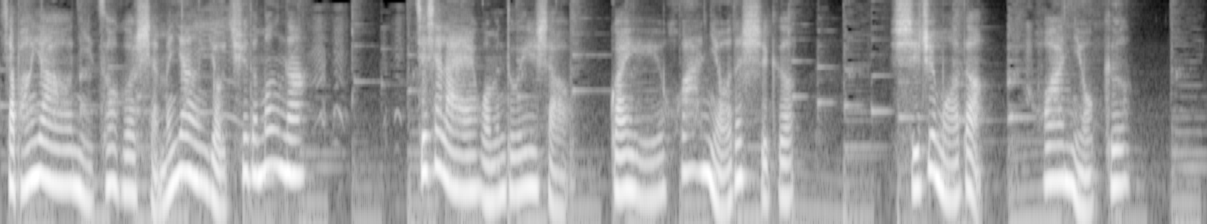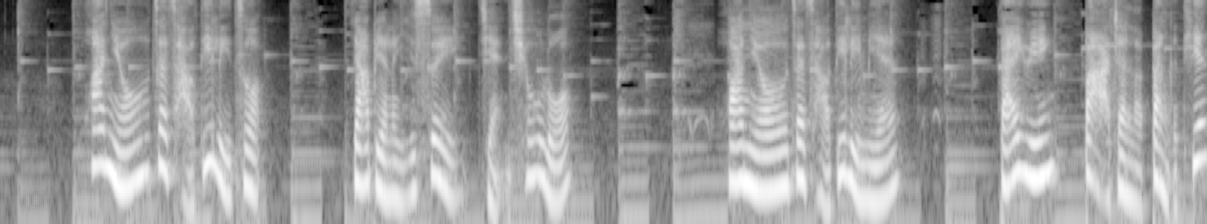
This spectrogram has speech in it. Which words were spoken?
小朋友，你做过什么样有趣的梦呢？接下来我们读一首关于花牛的诗歌，徐志摩的《花牛歌》。花牛在草地里坐。压扁了一穗剪秋萝，花牛在草地里眠，白云霸占了半个天。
